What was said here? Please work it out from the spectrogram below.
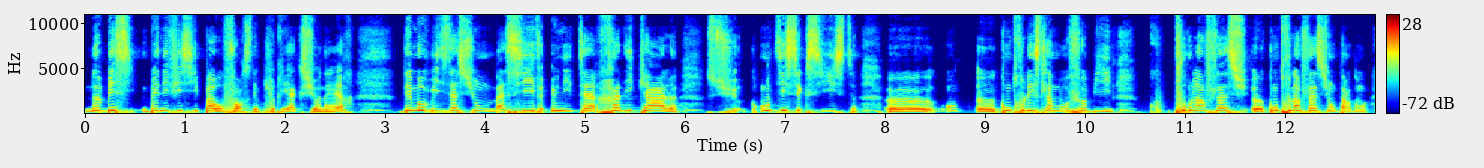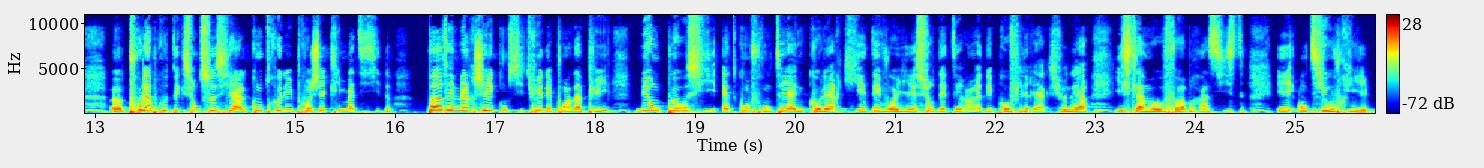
ne bénéficie pas aux forces les plus réactionnaires. Des mobilisations massives, unitaires, radicales, antisexistes, euh, euh, contre l'islamophobie, pour l'inflation, euh, contre l'inflation, pardon, euh, pour la protection sociale, contre les projets climaticides, peuvent émerger et constituer des points d'appui, mais on peut aussi être confronté à une colère qui est dévoyée sur des terrains et des profils réactionnaires, islamophobes, racistes et anti-ouvriers.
